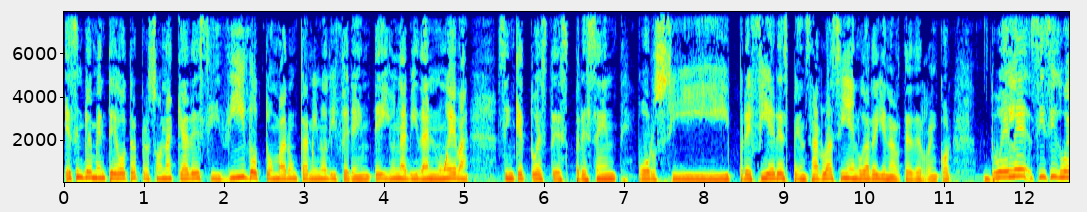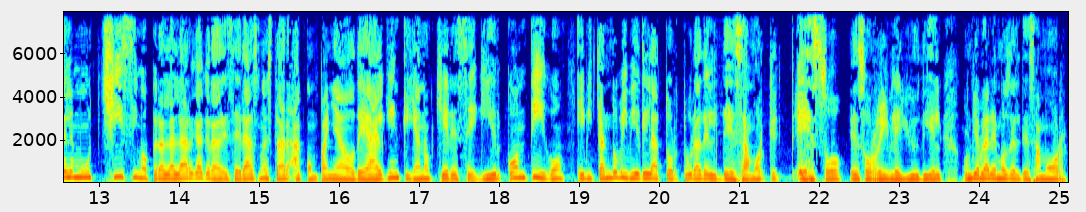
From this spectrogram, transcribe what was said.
es simplemente otra persona que ha decidido tomar un camino diferente y una vida nueva sin que tú estés presente. Por si prefieres pensarlo así en lugar de llenarte de rencor. Duele, sí, sí, duele muchísimo, pero a la larga agradecerás no estar acompañado de alguien que ya no quiere seguir contigo, evitando vivir la tortura del desamor, que eso es horrible, Yudiel. Un día hablaremos del desamor,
